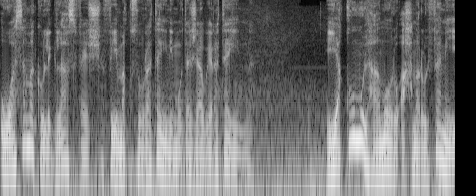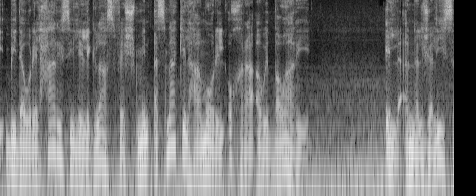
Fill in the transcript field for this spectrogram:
وسمك الجلاسفيش في مقصورتين متجاورتين. يقوم الهامور أحمر الفم بدور الحارس للجلاسفيش من أسماك الهامور الأخرى أو الضواري. إلا أن الجليس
